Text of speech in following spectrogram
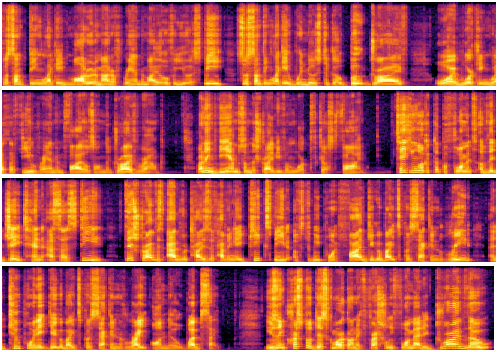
for something like a moderate amount of random I.O. over USB, so something like a Windows to go boot drive, or working with a few random files on the drive around. Running VMs on this drive even worked just fine. Taking a look at the performance of the J10 SSD, this drive is advertised as having a peak speed of 3.5 gigabytes per second read and 2.8 gigabytes per second write on no website. Using Crystal Disk Mark on a freshly formatted drive, though,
